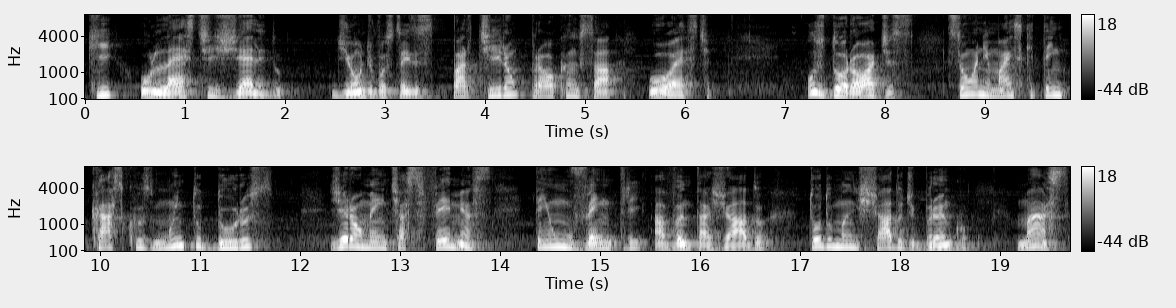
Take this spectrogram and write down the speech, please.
que o leste gélido, de onde vocês partiram para alcançar o oeste. Os dorodes são animais que têm cascos muito duros. Geralmente as fêmeas têm um ventre avantajado, todo manchado de branco, mas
